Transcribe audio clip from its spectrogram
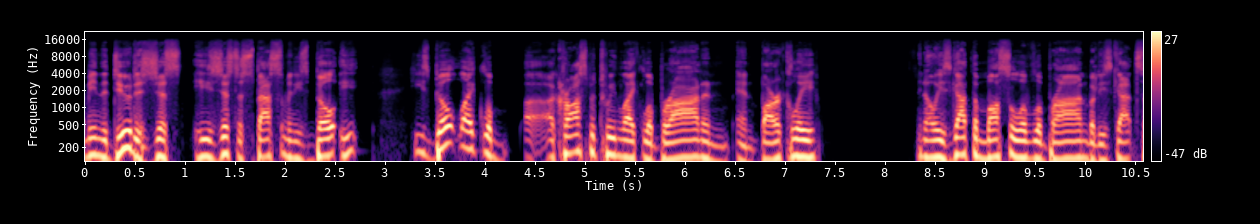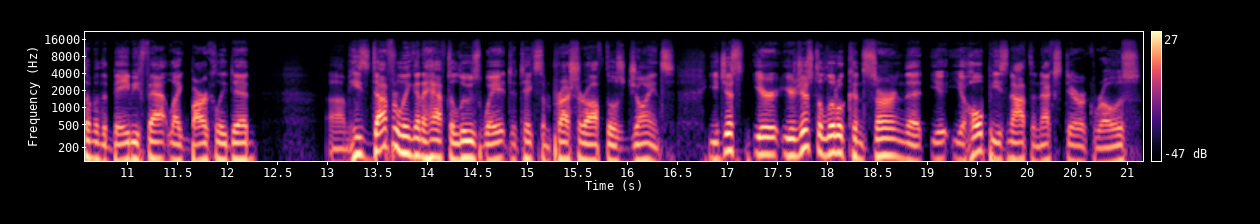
I mean, the dude is just—he's just a specimen. He's built he he's built like Le, uh, a cross between like LeBron and and Barkley. You know, he's got the muscle of LeBron, but he's got some of the baby fat like Barkley did. Um, he's definitely going to have to lose weight to take some pressure off those joints. You just you're you're just a little concerned that you, you hope he's not the next Derrick Rose.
